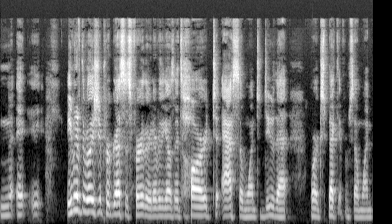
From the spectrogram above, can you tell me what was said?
It, it, even if the relationship progresses further and everything else, it's hard to ask someone to do that or expect it from someone.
